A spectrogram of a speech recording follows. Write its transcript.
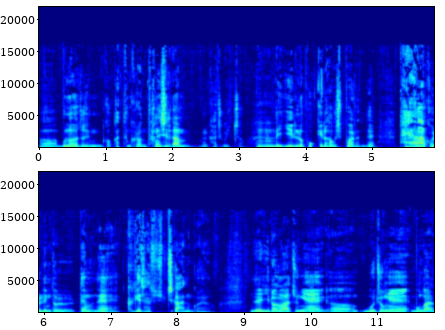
어, 무너진 것 같은 그런 상실감을 가지고 있죠. 음. 이 일로 복귀를 하고 싶어 하는데 다양한 걸림돌 때문에 그게 잘 쉽지가 않은 거예요. 근데 이런 와중에 어, 모종의 뭔가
